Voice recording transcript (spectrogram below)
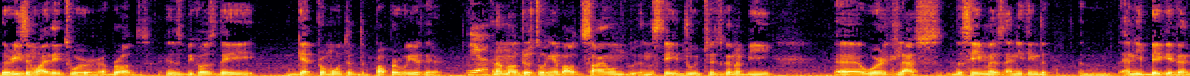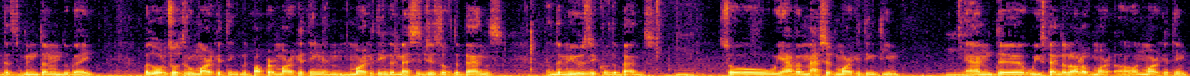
the reason why they tour abroad is because they get promoted the proper way there. yeah And I'm not just talking about sound and stage, which is going to be uh, world class, the same as anything that any big event that's been done in Dubai, but also through marketing, the proper marketing and marketing the messages of the bands and the music of the bands. So we have a massive marketing team, and uh, we spend a lot of mar- on marketing.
